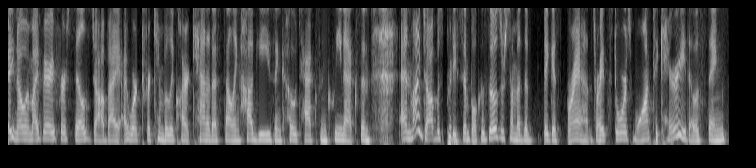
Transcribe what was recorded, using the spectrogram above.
you know, in my very first sales job, I, I worked for Kimberly Clark Canada selling Huggies and Kotex and Kleenex, and and my job was pretty simple because those are some of the biggest brands, right? Stores want to carry those things.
